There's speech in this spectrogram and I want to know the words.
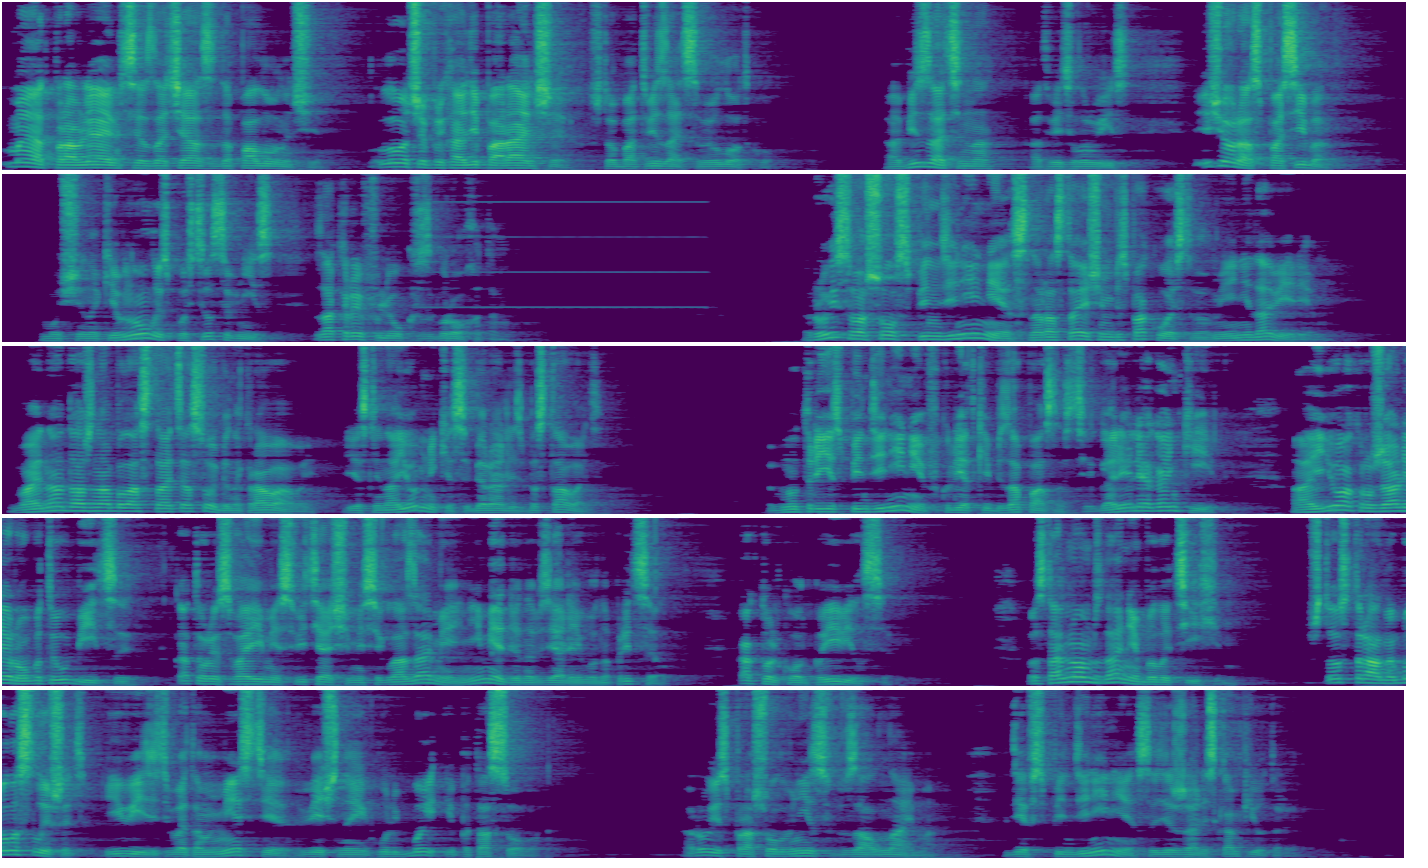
мы отправляемся за час до полуночи. Лучше приходи пораньше, чтобы отвязать свою лодку». «Обязательно», — ответил Руис. «Еще раз спасибо». Мужчина кивнул и спустился вниз, закрыв люк с грохотом. Руис вошел в Спендинини с нарастающим беспокойством и недоверием. Война должна была стать особенно кровавой, если наемники собирались бастовать. Внутри Спендинини в клетке безопасности горели огоньки, а ее окружали роботы-убийцы, которые своими светящимися глазами немедленно взяли его на прицел, как только он появился. В остальном здание было тихим, что странно было слышать и видеть в этом месте вечные гульбы и потасовок. Руис прошел вниз в зал найма, где в Спендинине содержались компьютеры.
